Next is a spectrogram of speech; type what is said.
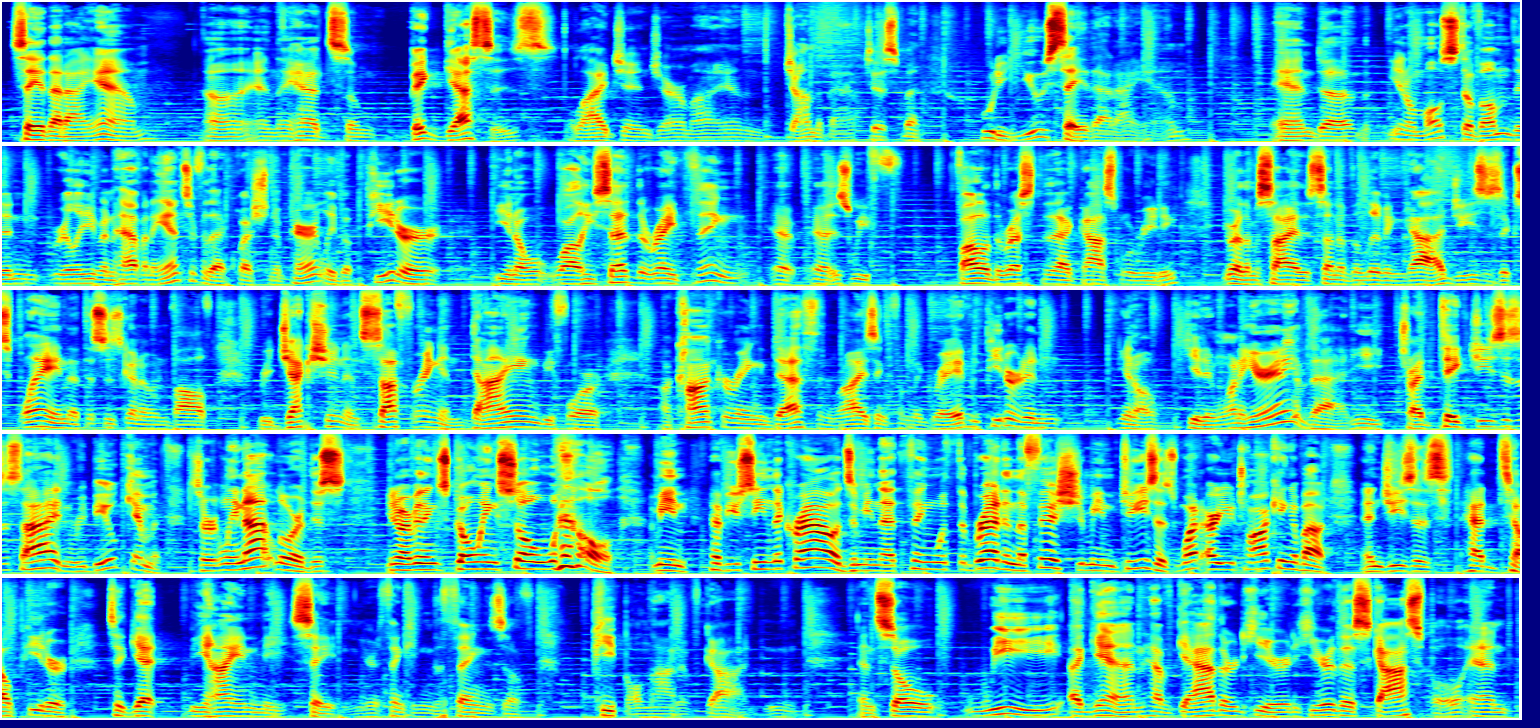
say that I am? Uh, and they had some big guesses Elijah and Jeremiah and John the Baptist, but who do you say that I am? And, uh, you know, most of them didn't really even have an answer for that question, apparently. But Peter, you know, while he said the right thing, uh, as we follow the rest of that gospel reading. You are the Messiah, the Son of the living God. Jesus explained that this is going to involve rejection and suffering and dying before a conquering death and rising from the grave. And Peter didn't you know, he didn't want to hear any of that. He tried to take Jesus aside and rebuke him. Certainly not, Lord. This, you know, everything's going so well. I mean, have you seen the crowds? I mean, that thing with the bread and the fish. I mean, Jesus, what are you talking about? And Jesus had to tell Peter to get behind me, Satan. You're thinking the things of people, not of God. And, and so we, again, have gathered here to hear this gospel and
